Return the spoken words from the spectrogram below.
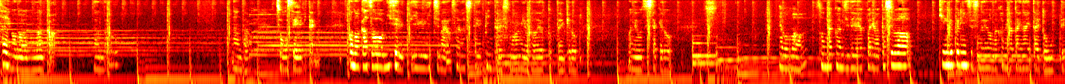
最後のなんかなんだろう。なんだろう調整みたいな。この画像を見せるっていう一枚を探してピンタレストの網を漂っとったんやけど。まあ寝落ちしたけど。でもまあそんな感じでやっぱり私はキングプリンセスのような髪型になりたいと思って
